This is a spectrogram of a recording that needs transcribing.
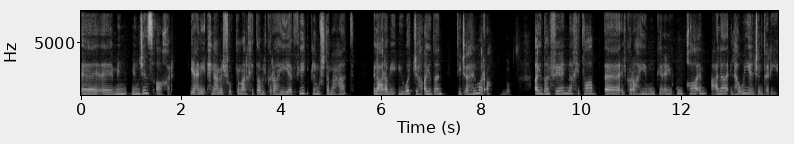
آه، آه، من من جنس آخر يعني إحنا عم نشوف كمان خطاب الكراهية في المجتمعات العربي يوجه أيضا تجاه المرأة بالضبط. أيضا في عندنا خطاب آه، الكراهية ممكن أن يكون قائم على الهوية الجندرية.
